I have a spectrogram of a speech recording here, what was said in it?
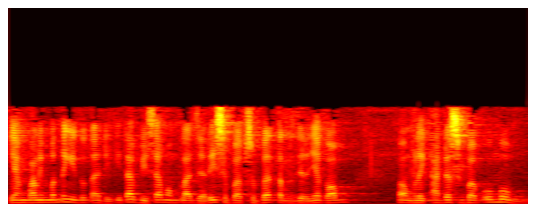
yang paling penting itu tadi kita bisa mempelajari sebab-sebab terjadinya konflik. Ada sebab umum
